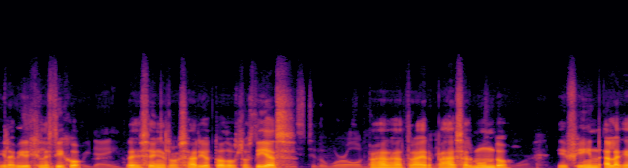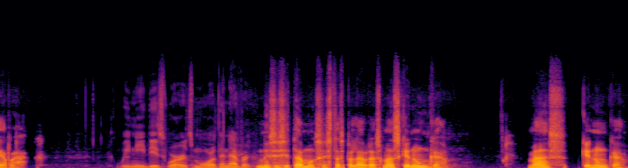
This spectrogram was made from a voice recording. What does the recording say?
Y la Virgen les dijo, recen el rosario todos los días para traer paz al mundo y fin a la guerra. Necesitamos estas palabras más que nunca, más que nunca.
